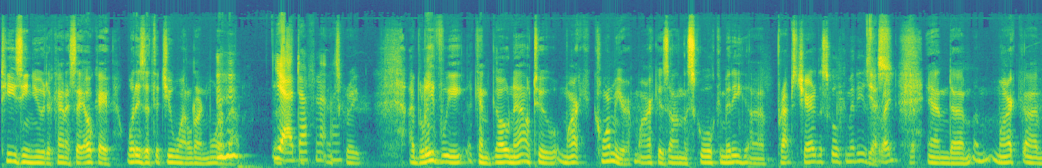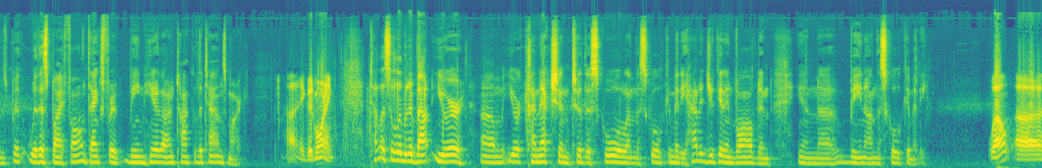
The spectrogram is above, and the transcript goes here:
teasing you to kind of say, okay, what is it that you want to learn more mm-hmm. about? That's, yeah, definitely. That's great. I believe we can go now to Mark Cormier. Mark is on the school committee, uh, perhaps chair of the school committee. Is yes. that right? Yep. And um, Mark uh, is with us by phone. Thanks for being here on Talk of the Towns, Mark. Hi, good morning. Tell us a little bit about your um, your connection to the school and the school committee. How did you get involved in in uh, being on the school committee? Well, uh,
